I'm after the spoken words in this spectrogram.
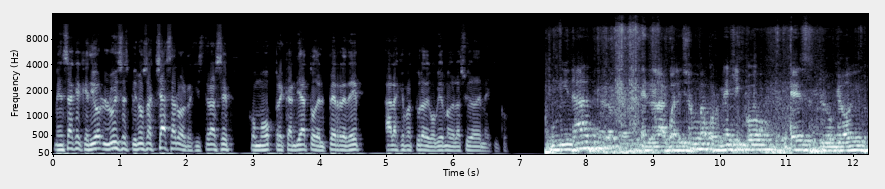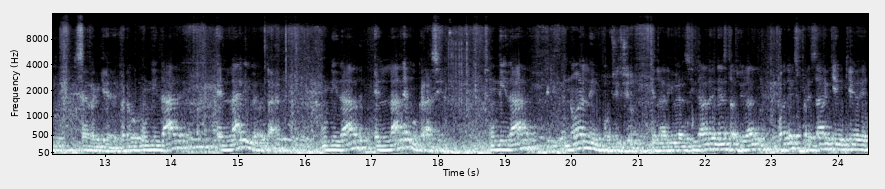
mensaje que dio Luis Espinosa Cházaro al registrarse como precandidato del PRD a la jefatura de gobierno de la Ciudad de México. Unidad en la coalición Va por México es lo que hoy se requiere, pero unidad en la libertad, unidad en la democracia unidad, no en la imposición, que la diversidad en esta ciudad puede expresar quien quiere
